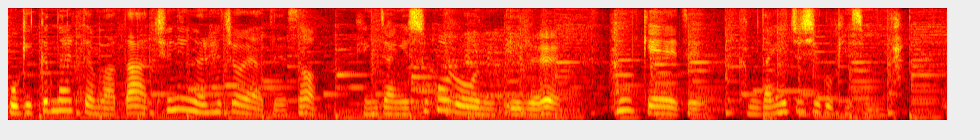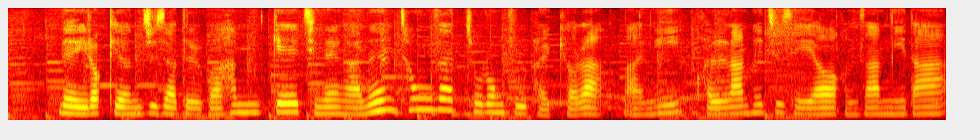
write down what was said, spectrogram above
곡이 끝날 때마다 튜닝을 해줘야 돼서 굉장히 수고로운 일을 함께 이제 감당해 주시고 계십니다. 네, 이렇게 연주자들과 함께 진행하는 청사초롱 불 밝혀라 많이 관람해 주세요. 감사합니다.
